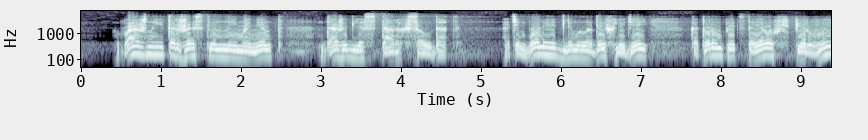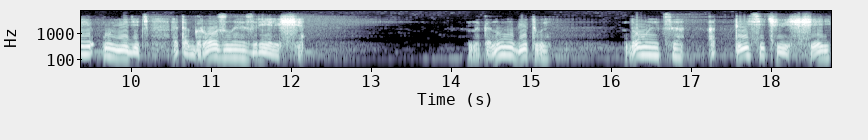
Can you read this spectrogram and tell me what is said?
— важный и торжественный момент даже для старых солдат, а тем более для молодых людей — которым предстояло впервые увидеть это грозное зрелище. Накануне битвы думается о тысяче вещей,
